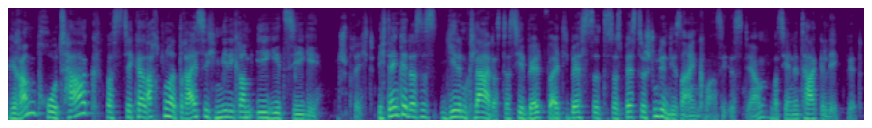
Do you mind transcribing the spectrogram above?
Gramm pro Tag, was ca. 830 Milligramm EGCG entspricht. Ich denke, das ist jedem klar, dass das hier weltweit die beste, das, beste Studiendesign quasi ist, ja? was hier an den Tag gelegt wird.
